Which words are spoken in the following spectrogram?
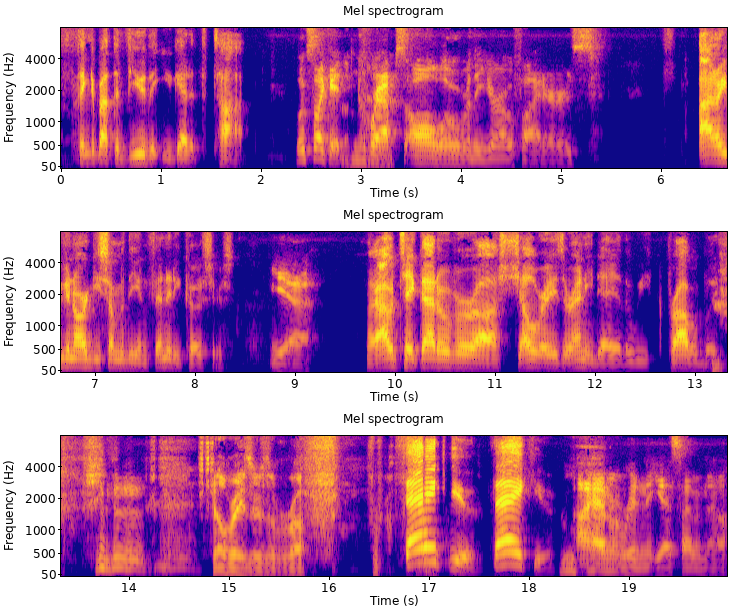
think about the view that you get at the top. Looks like it craps all over the Eurofighters. I don't even argue some of the Infinity coasters. Yeah. Like I would take that over uh, Shellraiser any day of the week, probably. Shellraiser is a rough, rough. Thank you, thank you. I haven't ridden it yet, so I don't know.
